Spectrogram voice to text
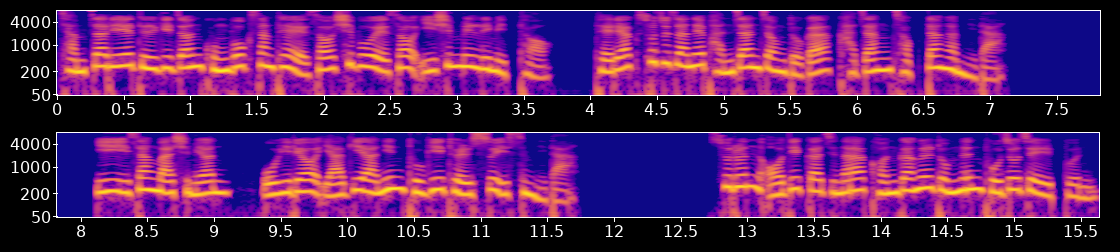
잠자리에 들기 전 공복 상태에서 15에서 20mm, 대략 소주잔의 반잔 정도가 가장 적당합니다. 이 이상 마시면 오히려 약이 아닌 독이 될 수 있습니다. 술은 어디까지나 건강을 돕는 보조제일 뿐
